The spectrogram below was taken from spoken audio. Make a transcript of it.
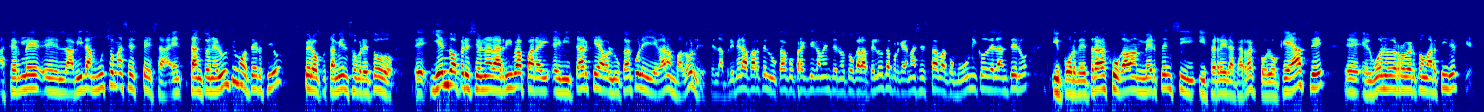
hacerle la vida mucho más espesa, tanto en el último tercio pero también, sobre todo, eh, yendo a presionar arriba para evitar que a Lukaku le llegaran balones. En la primera parte, Lukaku prácticamente no toca la pelota porque además estaba como único delantero y por detrás jugaban Mertens y, Ferreira Carrasco. Lo que hace eh, el bueno de Roberto Martínez, que es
